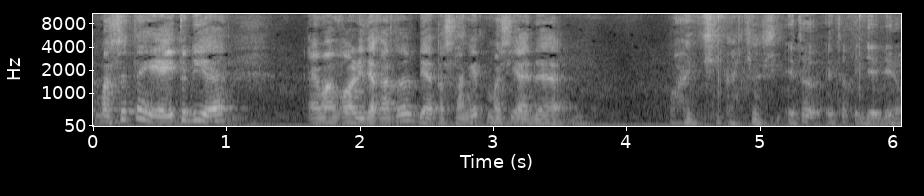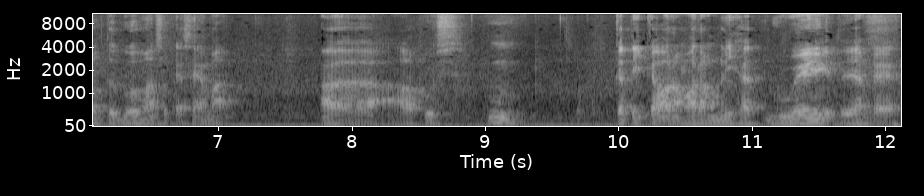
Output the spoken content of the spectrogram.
maksudnya ya itu dia emang kalau di Jakarta tuh di atas langit masih ada Hmm. wah anjing kacau sih Itu itu kejadian waktu gue masuk SMA uh, Alpus. hmm. ketika orang-orang melihat gue gitu yang kayak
